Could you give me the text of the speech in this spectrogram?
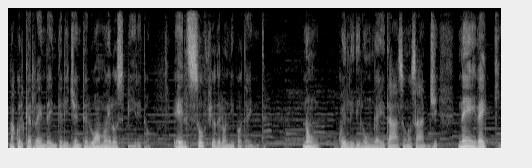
ma quel che rende intelligente l'uomo è lo spirito e il soffio dell'Onnipotente. Non quelli di lunga età sono saggi, né i vecchi,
